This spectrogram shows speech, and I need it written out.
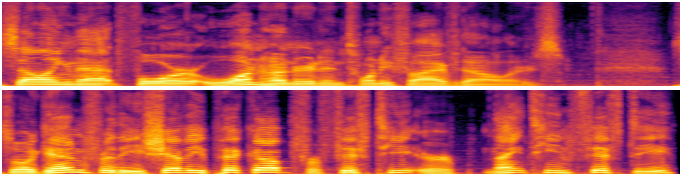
selling that for $125. So again, for the Chevy pickup for 15 or 1950,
